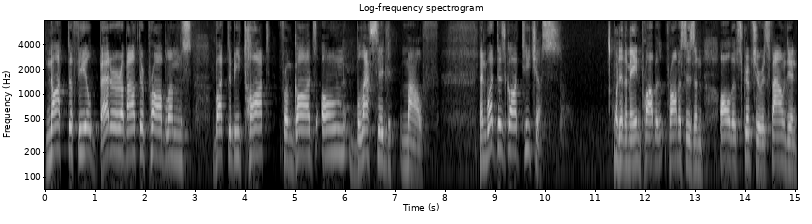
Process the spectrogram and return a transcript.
not to feel better about their problems, but to be taught from God's own blessed mouth. And what does God teach us? One of the main promises in all of Scripture is found in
